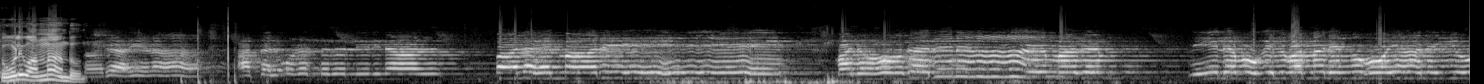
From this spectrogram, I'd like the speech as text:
തൂളി വന്നതാന്ന് തോന്നുന്നു. പാലകന്മാരെ മനോഹരന് മകൻ നീലമുകിൽ വന്നലെങ്ങു പോയാലയ്യോ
